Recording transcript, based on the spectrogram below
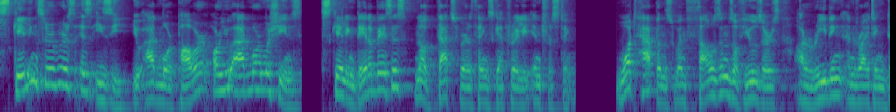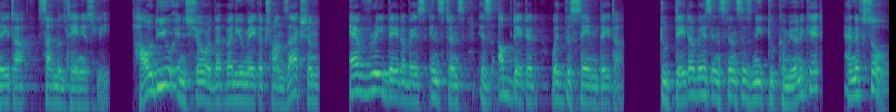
Scaling servers is easy. You add more power or you add more machines. Scaling databases, now that's where things get really interesting. What happens when thousands of users are reading and writing data simultaneously? How do you ensure that when you make a transaction, every database instance is updated with the same data? Do database instances need to communicate? And if so,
